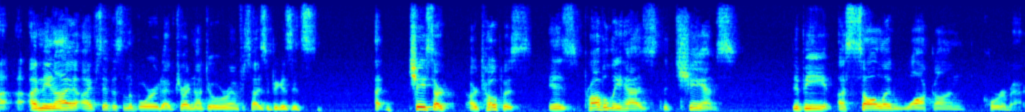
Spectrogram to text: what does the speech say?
I, I mean, I I've said this on the board. I've tried not to overemphasize it because it's uh, Chase Art, Artopoeus is probably has the chance to be a solid walk-on quarterback.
